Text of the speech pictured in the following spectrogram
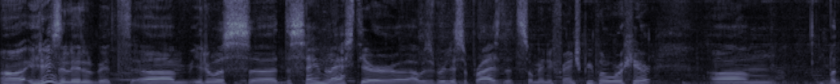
Uh, it is a little bit. Um, it was uh, the same last year. Uh, I was really surprised that so many French people were here. Um, but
